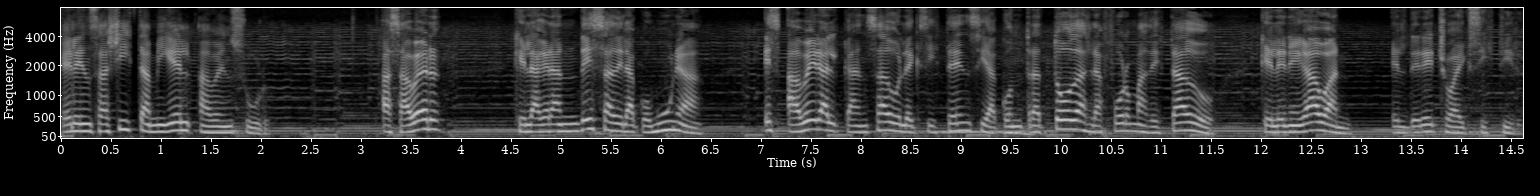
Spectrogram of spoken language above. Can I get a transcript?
el ensayista Miguel Abensur, a saber que la grandeza de la comuna es haber alcanzado la existencia contra todas las formas de Estado que le negaban el derecho a existir.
